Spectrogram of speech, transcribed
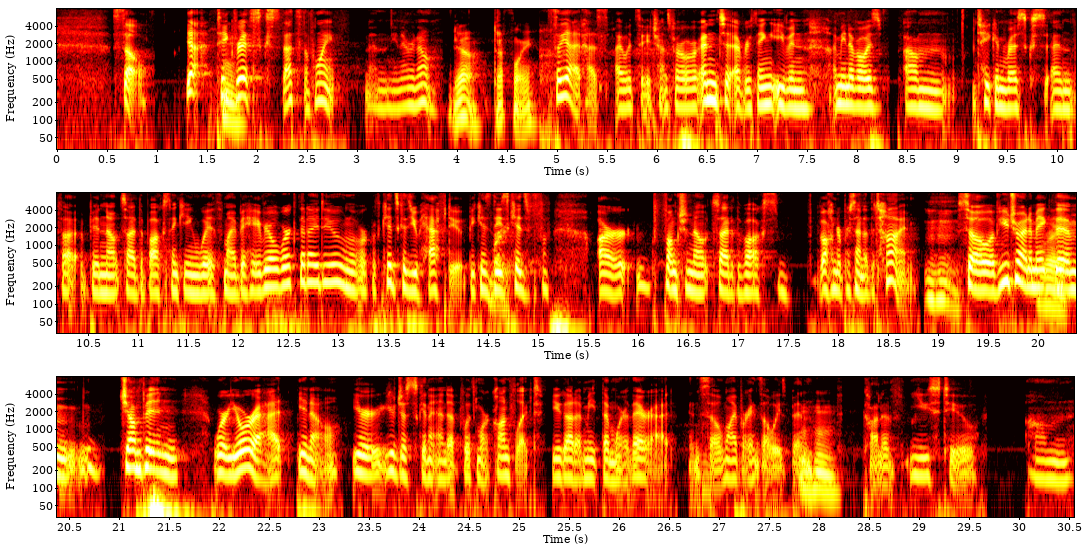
So yeah, take risks. That's the point, and you never know. Yeah, definitely. So yeah, it has. I would say transfer over and to everything. Even I mean, I've always um, taken risks and th- been outside the box thinking with my behavioral work that I do and work with kids because you have to because these kids f- are function outside of the box 100% of the time. So if you try to make Right. them jump in where you're at, you know, you're you're just going to end up with more conflict. You got to meet them where they're at. And so my brain's always been kind of used to um,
